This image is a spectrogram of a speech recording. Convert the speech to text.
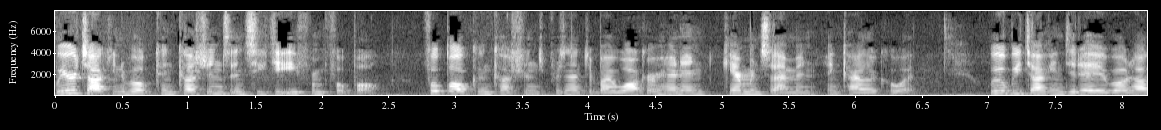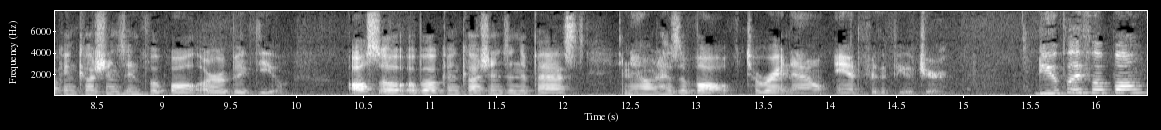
We are talking about concussions and CTE from football. Football concussions presented by Walker Hennon, Cameron Simon, and Kyler Coet. We will be talking today about how concussions in football are a big deal. Also about concussions in the past and how it has evolved to right now and for the future. Do you play football?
